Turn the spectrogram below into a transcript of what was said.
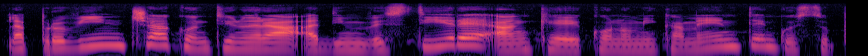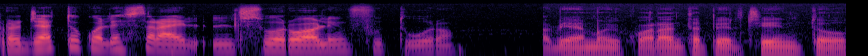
La provincia continuerà ad investire anche economicamente in questo progetto, quale sarà il suo ruolo in futuro? Abbiamo il 40%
